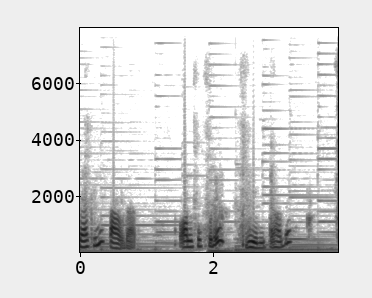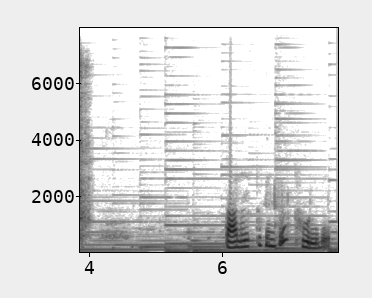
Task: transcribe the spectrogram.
বেকিং পাউডার। অল্প করে দিয়ে দিতে হবে। তাহলে একটু কিন্তু ফুলবে।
